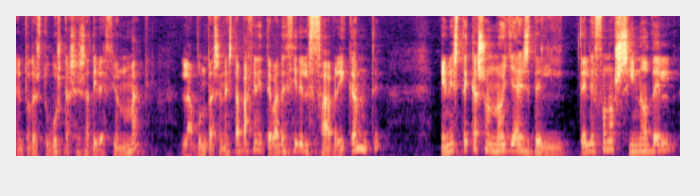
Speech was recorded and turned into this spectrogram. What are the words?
Entonces tú buscas esa dirección MAC, la apuntas en esta página y te va a decir el fabricante. En este caso no ya es del teléfono, sino del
